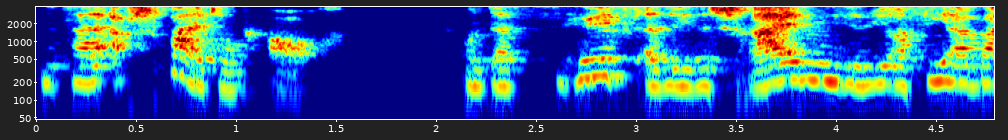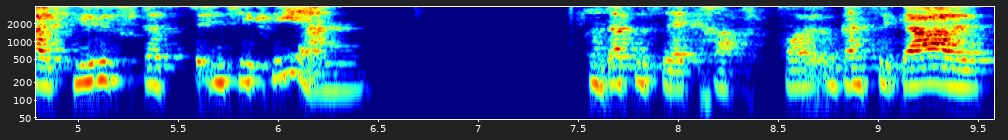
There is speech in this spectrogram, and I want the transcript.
totale Abspaltung auch. Und das hilft, also dieses Schreiben, diese Biografiearbeit hilft, das zu integrieren. Und das ist sehr kraftvoll. Und ganz egal,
